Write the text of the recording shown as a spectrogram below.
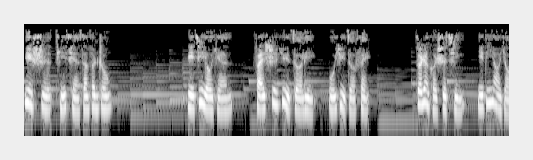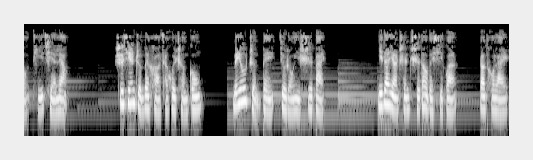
遇事提前三分钟。《礼记》有言：“凡事预则立，不预则废。”做任何事情一定要有提前量，事先准备好才会成功，没有准备就容易失败。一旦养成迟到的习惯，到头来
